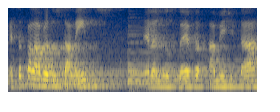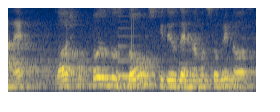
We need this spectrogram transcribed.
essa palavra dos talentos, ela nos leva a meditar, né? Lógico, todos os dons que Deus derrama sobre nós.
